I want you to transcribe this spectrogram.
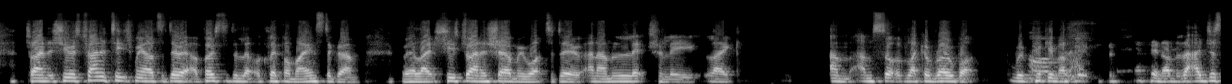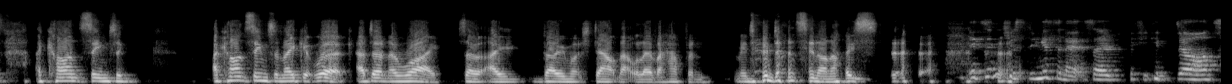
Trying to she was trying to teach me how to do it. I posted a little clip on my Instagram where like she's trying to show me what to do, and I'm literally like I'm I'm sort of like a robot with oh, picking oh. my feet under that. I just I can't seem to I can't seem to make it work. I don't know why. So I very much doubt that will ever happen. Me doing dancing on ice. it's interesting, isn't it? So if you could dance,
